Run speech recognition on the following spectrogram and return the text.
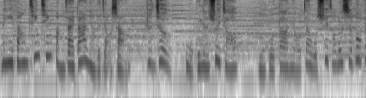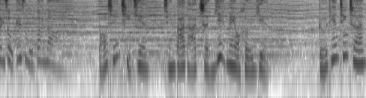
另一方轻轻绑在大鸟的脚上。忍着，我不能睡着。如果大鸟在我睡着的时候飞走，该怎么办呢？保险起见，辛巴达整夜没有合眼。隔天清晨，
